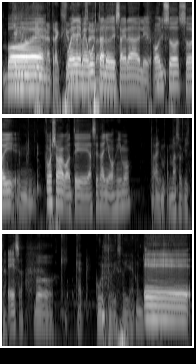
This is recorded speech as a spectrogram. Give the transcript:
bueh, no bueh. Fue de me gusta lo agradable? desagradable. Also, soy. mm, ¿Cómo se llama cuando te haces daño vos mismo? No. Masoquista. Eso. Vos, qué culto que soy la concha. Eh,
